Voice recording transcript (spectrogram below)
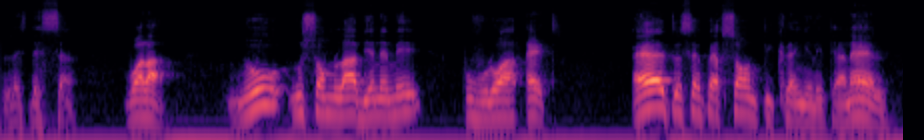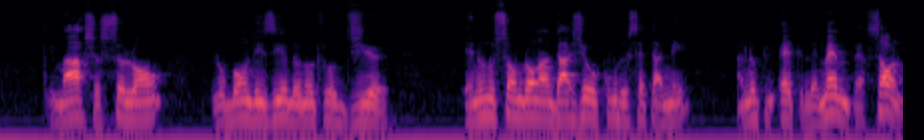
des saints. Voilà. Nous, nous sommes là, bien-aimés, pour vouloir être. Être ces personnes qui craignent l'Éternel, qui marchent selon le bon désir de notre Dieu. Et nous nous sommes donc engagés au cours de cette année à ne plus être les mêmes personnes,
